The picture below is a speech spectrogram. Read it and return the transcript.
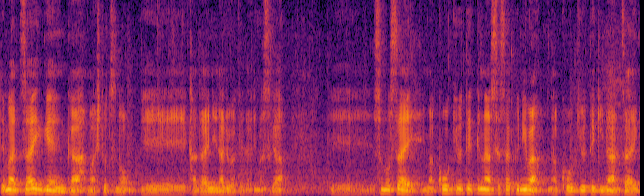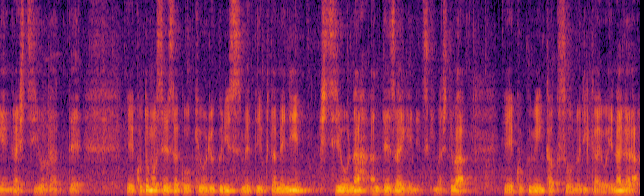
でまあ、財源がまあ一つのえ課題になるわけでありますが、えその際、恒久的な施策には恒久的な財源が必要であってえ、子ども政策を強力に進めていくために必要な安定財源につきましてはえ、国民各層の理解を得ながら、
